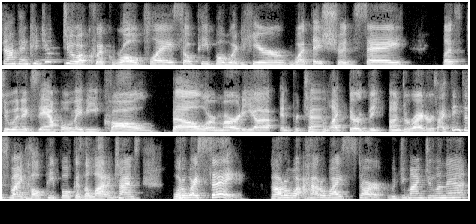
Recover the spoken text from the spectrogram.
Jonathan, could you do a quick role play so people would hear what they should say? Let's do an example. Maybe call Bell or Marty up and pretend like they're the underwriters. I think this might help people because a lot of times, what do I say? How do I how do I start? Would you mind doing that?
